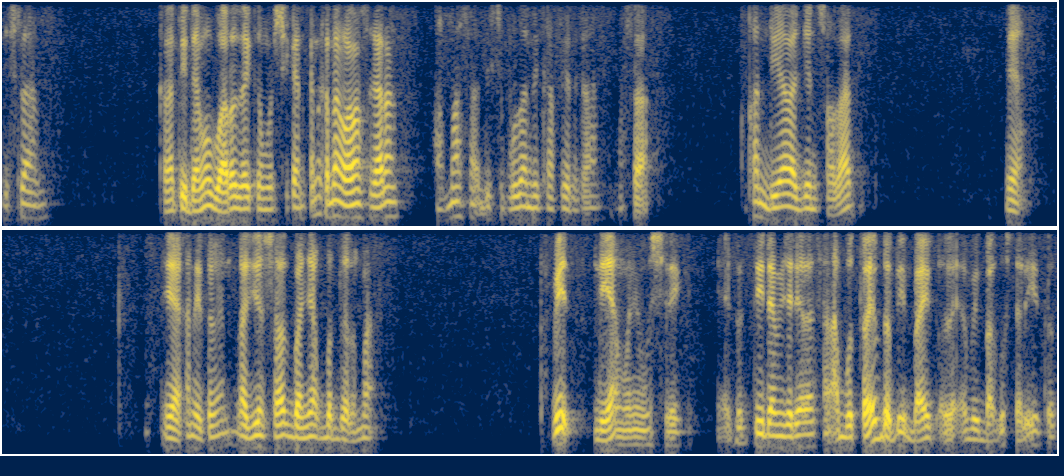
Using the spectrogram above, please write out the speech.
Islam. Karena tidak mau baru dari kemusyrikan. Kan karena orang sekarang ah, masa di sebulan dikafirkan? Masa kan dia rajin sholat? Ya. Ya kan itu kan rajin sholat banyak berderma. Tapi dia mau musyrik itu tidak menjadi alasan. Abu Talib lebih baik, lebih bagus dari itu.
